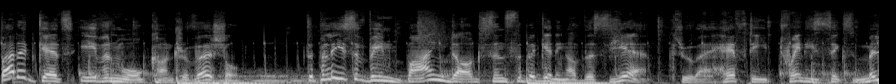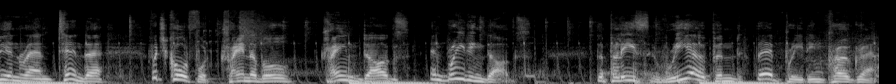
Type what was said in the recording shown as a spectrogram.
But it gets even more controversial. The police have been buying dogs since the beginning of this year through a hefty 26 million rand tender which called for trainable, trained dogs and breeding dogs. The police reopened their breeding program.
